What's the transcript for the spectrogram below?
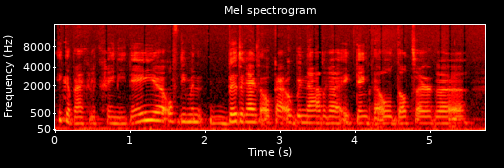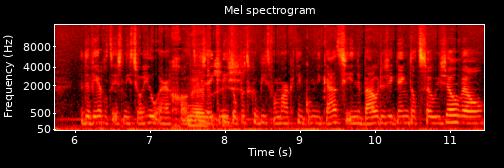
Ik heb eigenlijk geen idee eh, of die men- bedrijven elkaar ook benaderen. Ik denk wel dat er... eh, de wereld is niet zo heel erg groot. Nee, en zeker precies. niet op het gebied van marketing en communicatie in de bouw. Dus ik denk dat sowieso wel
